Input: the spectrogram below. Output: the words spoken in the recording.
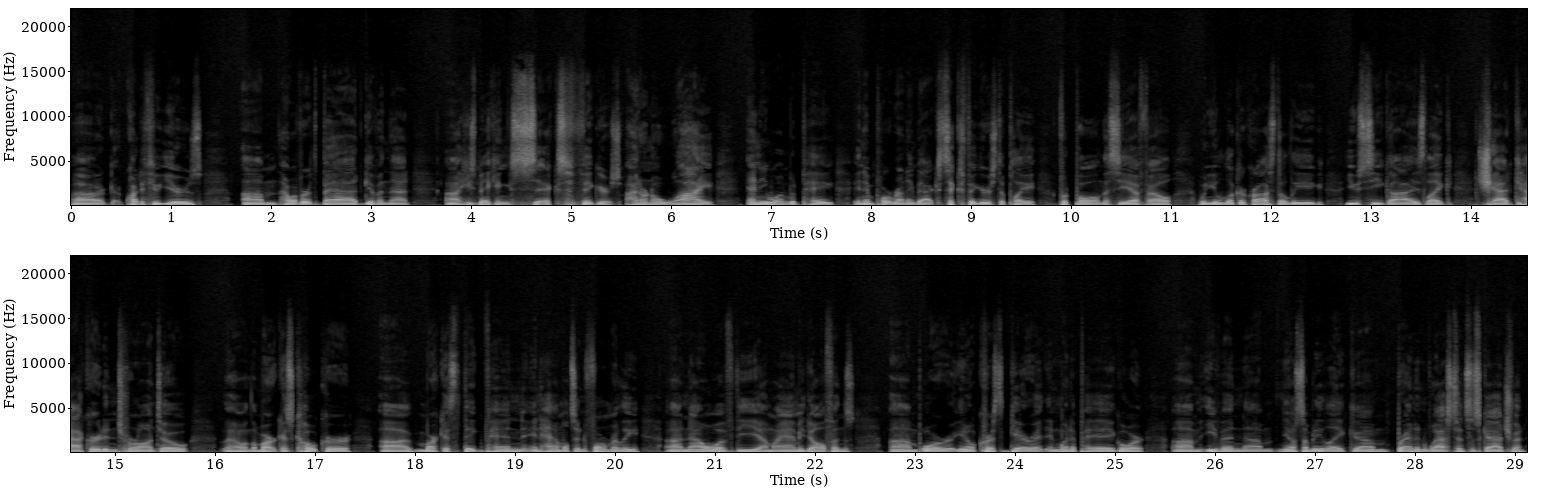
uh, quite a few years. Um, however, it's bad given that uh, he's making six figures. I don't know why anyone would pay an import running back six figures to play football in the CFL. When you look across the league, you see guys like Chad Kackert in Toronto, uh, Lamarcus Coker, uh, Marcus Thigpen in Hamilton, formerly uh, now of the uh, Miami Dolphins, um, or you know Chris Garrett in Winnipeg, or um, even um, you know somebody like um, Brandon West in Saskatchewan.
